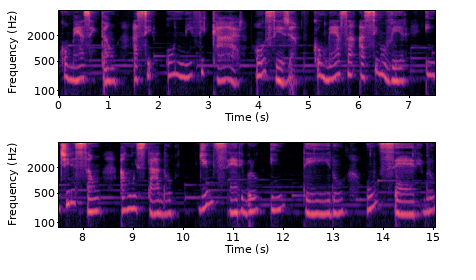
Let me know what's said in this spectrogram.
começa então a se unificar, ou seja, começa a se mover em direção a um estado de um cérebro inteiro, um cérebro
